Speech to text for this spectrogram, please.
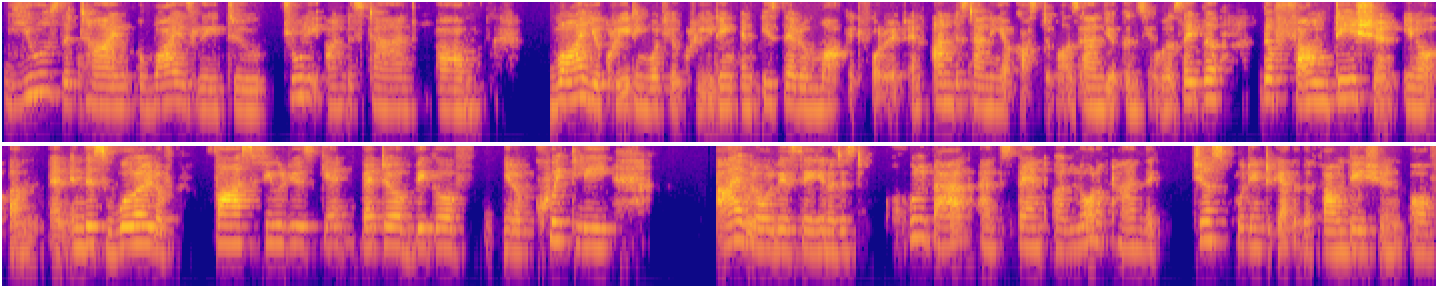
use the time wisely to truly understand um, why you're creating what you're creating and is there a market for it? And understanding your customers and your consumers. Like the the foundation you know um, and in this world of fast furious get better bigger you know quickly i would always say you know just pull back and spend a lot of time like just putting together the foundation of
